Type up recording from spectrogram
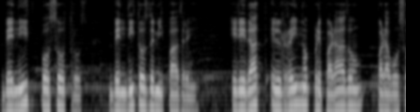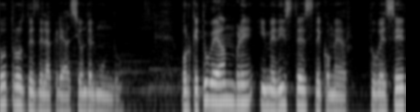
Venid vosotros, benditos de mi Padre, heredad el reino preparado para vosotros desde la creación del mundo. Porque tuve hambre y me distes de comer, tuve sed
